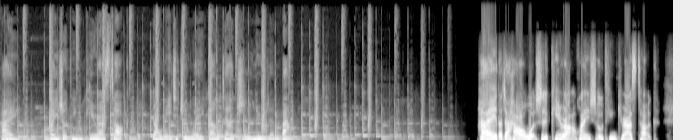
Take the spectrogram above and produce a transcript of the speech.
嗨，欢迎收听 Kira's Talk，让我们一起成为高价值女人吧。嗨，大家好，我是 Kira，欢迎收听 Kira's Talk。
